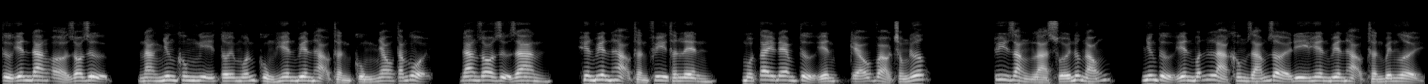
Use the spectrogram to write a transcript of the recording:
Tử Yên đang ở do dự, nàng nhưng không nghĩ tới muốn cùng hiên viên hạo thần cùng nhau tắm gội, đang do dự gian, hiên viên hạo thần phi thân lên, một tay đem Tử Yên kéo vào trong nước. Tuy rằng là suối nước nóng, nhưng Tử Yên vẫn là không dám rời đi hiên viên hạo thần bên người.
